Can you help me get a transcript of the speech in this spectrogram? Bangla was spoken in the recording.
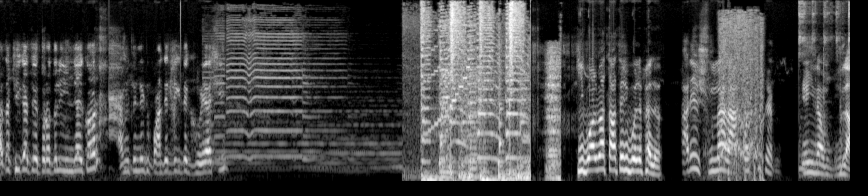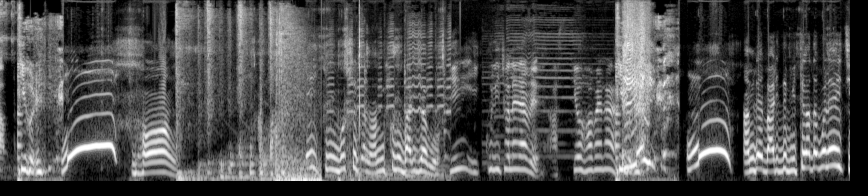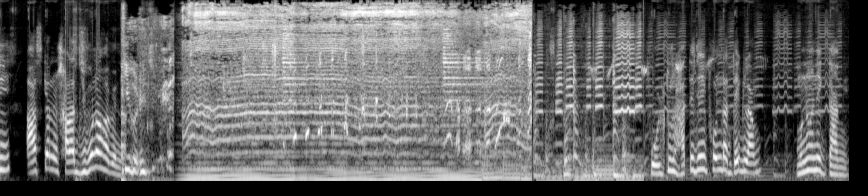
আচ্ছা ঠিক আছে তোরা তাহলে এনজয় কর। আমি তাহলে একটু পাঁচের দিক দিয়ে ঘুরে আসি। কি বলবা তাড়াতাড়ি বলে ফেলো। আরে সোনা রাগ করছ কেন? এই নাম গোলাপ। ঢং। এই তুমি বসছো কেন? আমি এক্ষুনি বাড়ি যাব। কি? এক্ষুনি চলে যাবে? আজকেও হবে না। উম, আমি তাই বাড়িতে মিথ্যে কথা বলে এসেছি। আজ কেন? সারা জীবনও হবে না। পল্টুর হাতে যেই ফোনটা দেখলাম মনে অনেক দামি।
